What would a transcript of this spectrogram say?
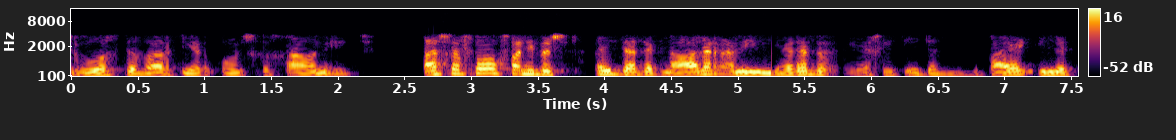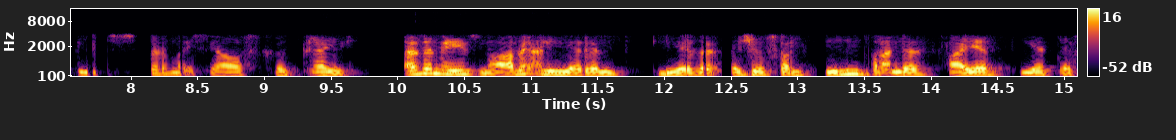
droogte waardeur ons gegaan het. As gevolg van die besluit dat ek nader aan die Here beweeg het, het ek baie inner peace vir myself gekry. As 'n mens naby aan die Here lewe, is jou familiebande baie beter.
